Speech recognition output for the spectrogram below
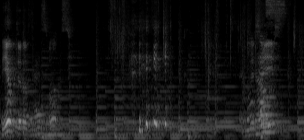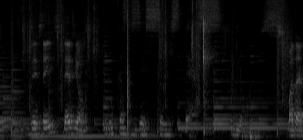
Deuteros. Dez, onze. 16, 16, 10 e 11. Lucas 16, 10 e 11. Pode dar.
